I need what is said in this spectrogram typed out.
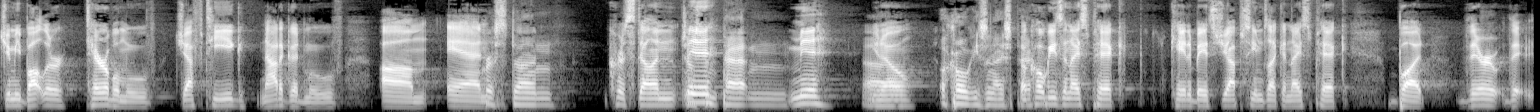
Jimmy Butler, terrible move. Jeff Teague, not a good move. Um, and Kris Dunn, Kris Dunn, Justin meh, Patton, meh. You know, Okogie's a nice pick. Okogie's a nice pick. Keita Bates-Diop seems like a nice pick, but there, there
